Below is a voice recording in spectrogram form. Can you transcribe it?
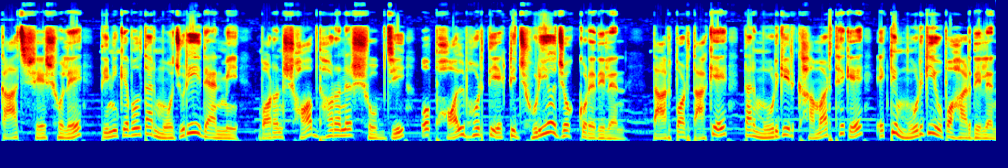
কাজ শেষ হলে তিনি কেবল তার মজুরিই দেননি, বরং সব ধরনের সবজি ও ফল ভর্তি একটি ঝুড়িও যোগ করে দিলেন। তারপর তাকে তার মুরগির খামার থেকে একটি মুরগি উপহার দিলেন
